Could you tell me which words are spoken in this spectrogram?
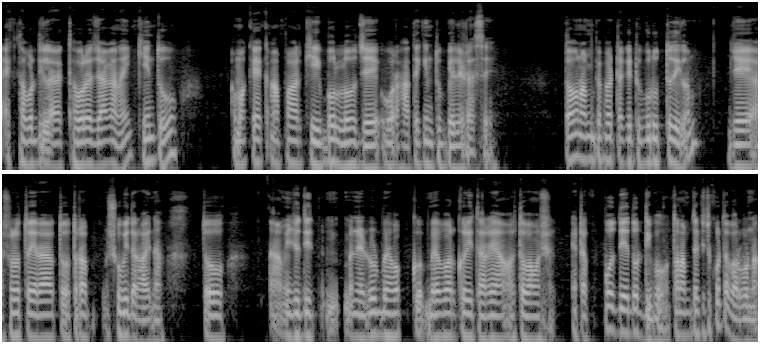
এক থাবর দিলে আর এক থাবরের জায়গা নাই। কিন্তু আমাকে এক আপা আর কি বলল যে ওর হাতে কিন্তু বেলেট আছে। তখন আমি ব্যাপারটাকে একটু গুরুত্ব দিলাম যে আসলে তো এরা তো অতটা সুবিধার হয় না। তো আমি যদি মানে রুট ব্যবহার করি তাহলে হয়তো আমার একটা পোজ দিয়ে দৌড় দিব। তখন আমি তো কিছু করতে পারব না।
